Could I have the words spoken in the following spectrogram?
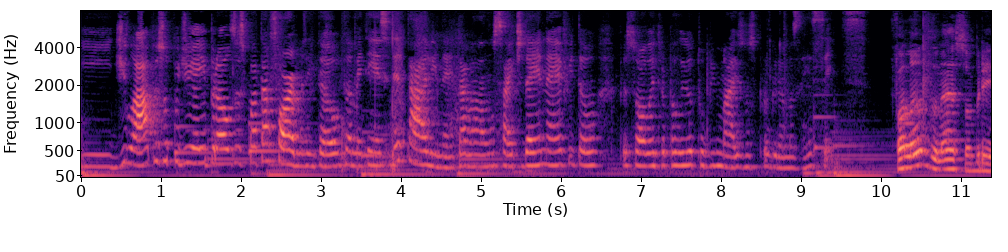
E de lá a pessoa podia ir para outras plataformas. Então também tem esse detalhe, né? Tava lá no site da NF, então o pessoal entra pelo YouTube mais nos programas recentes. Falando né, sobre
